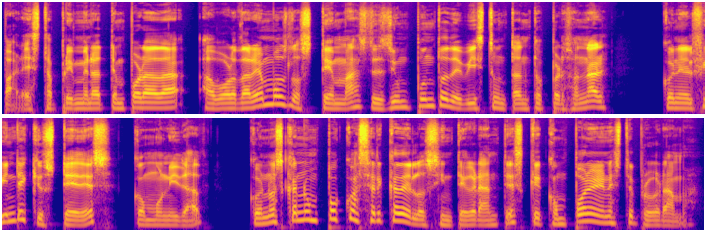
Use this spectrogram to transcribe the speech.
Para esta primera temporada abordaremos los temas desde un punto de vista un tanto personal, con el fin de que ustedes, comunidad, conozcan un poco acerca de los integrantes que componen este programa.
